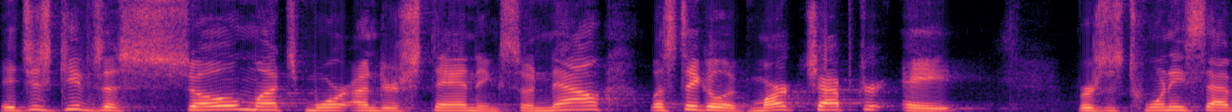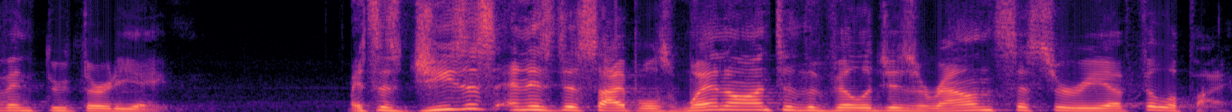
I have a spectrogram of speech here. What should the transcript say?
It just gives us so much more understanding. So now let's take a look. Mark chapter 8, verses 27 through 38. It says, Jesus and his disciples went on to the villages around Caesarea Philippi.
